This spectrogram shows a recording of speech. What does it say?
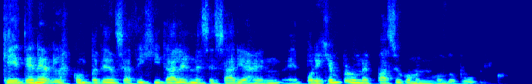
que tener las competencias digitales necesarias, en, en, por ejemplo, en un espacio como en el mundo público.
